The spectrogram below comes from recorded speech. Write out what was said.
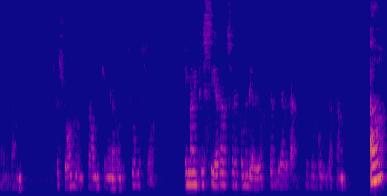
eh, förstår nog bra mycket mer än vad vi tror. Så är man intresserad så rekommenderar jag att följa det där. Det går att googla fram. Ja,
